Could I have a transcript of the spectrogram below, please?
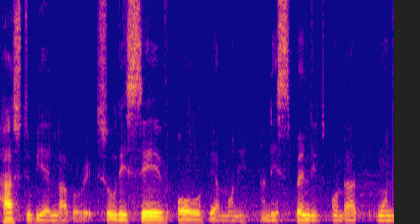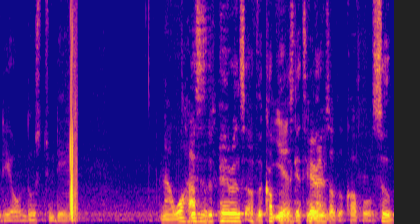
has to be elaborate. So they save all their money and they spend it on that one day, on those two days. Now, what happens? This is the parents of the couple yes, getting parents married. of the couple. So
